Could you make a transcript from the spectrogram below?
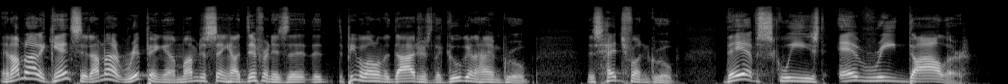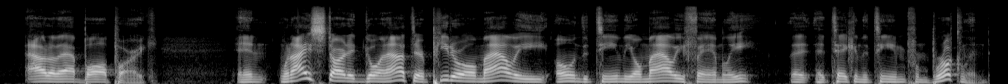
And I'm not against it. I'm not ripping them. I'm just saying how different is the, the, the people that own the Dodgers, the Guggenheim Group, this hedge fund group, they have squeezed every dollar out of that ballpark. And when I started going out there, Peter O'Malley owned the team, the O'Malley family that had taken the team from Brooklyn.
